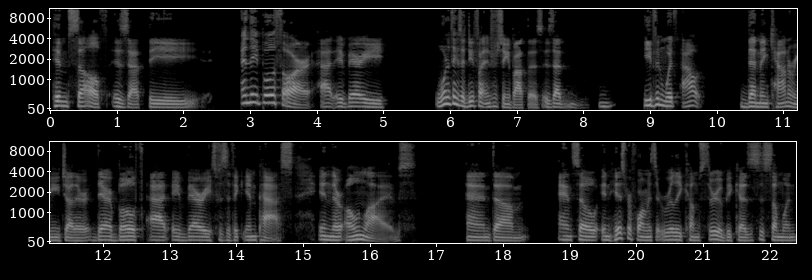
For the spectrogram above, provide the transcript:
himself is at the, and they both are at a very. One of the things I do find interesting about this is that even without them encountering each other, they're both at a very specific impasse in their own lives. And um and so in his performance it really comes through because this is someone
